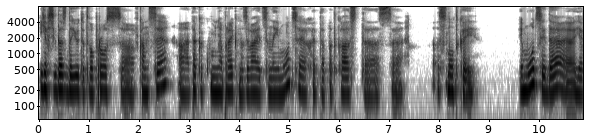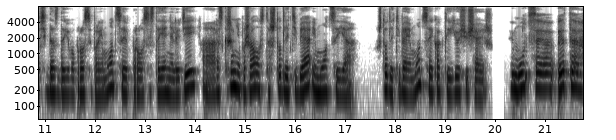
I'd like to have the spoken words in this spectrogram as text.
Я всегда задаю этот вопрос а, в конце, а, так как у меня проект называется «На эмоциях». Это подкаст а, с, с ноткой эмоций, да, я всегда задаю вопросы про эмоции, про состояние людей. Расскажи мне, пожалуйста, что для тебя эмоция? Что для тебя эмоция и как ты ее ощущаешь? Эмоция — это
